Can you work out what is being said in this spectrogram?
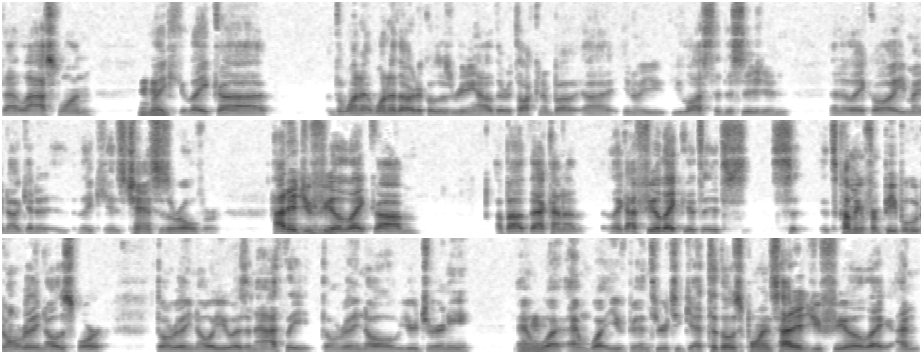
that last one, Mhm. like like uh, the one one of the articles I was reading how they were talking about, uh, you know, you, you lost the decision, and they're like, oh, he might not get it. Like his chances are over. How did you Mhm. feel like um, about that kind of like? I feel like it's it's it's coming from people who don't really know the sport, don't really know you as an athlete, don't really know your journey and Mhm. what and what you've been through to get to those points. How did you feel like? And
